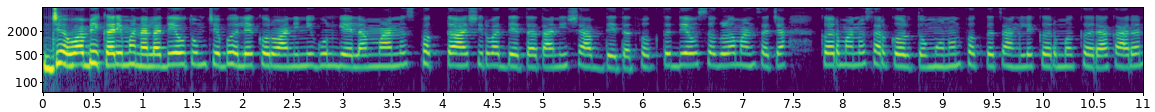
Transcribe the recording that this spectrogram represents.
जेव्हा भिकारी म्हणाला देव तुमचे भले करू आणि निघून गेला. माणूस फक्त आशीर्वाद देतात आणि शाप देतात. फक्त देव सगळं माणसाच्या कर्मानुसार करतो. म्हणून फक्त चांगले कर्म करा. कारण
